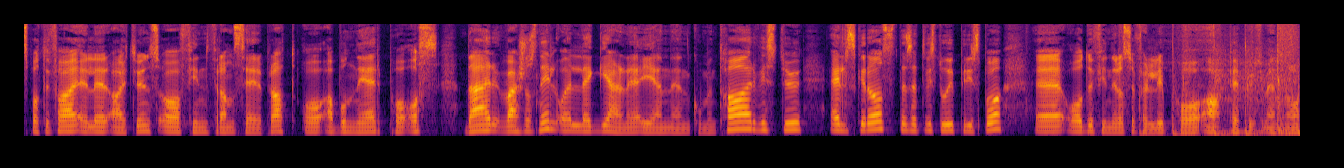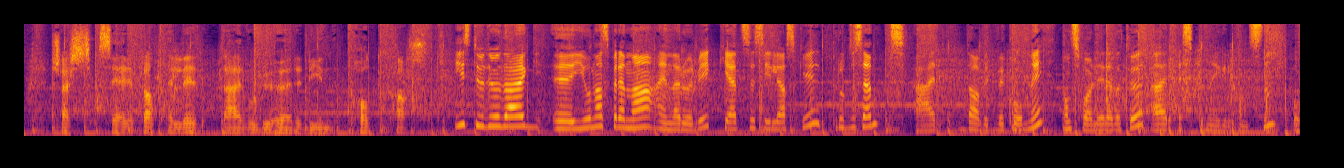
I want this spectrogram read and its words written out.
Spotify eller iTunes og finn fram Serieprat, og abonner på oss der, vær så snill. Og legg gjerne igjen en kommentar hvis du elsker oss, det setter vi stor pris på. Eh, og du finner oss selvfølgelig på ap.no serieprat, eller der hvor du hører din podkast. I studio i dag, eh, Jonas Brenna, Einar Aarvik, jeg heter Cecilie Asker. Produsent er David Vekoni. Ansvarlig redaktør er Espen Egil Hansen. Og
